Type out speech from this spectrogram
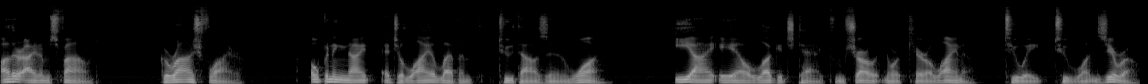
Other items found Garage flyer, opening night at July 11th, 2001. El Al luggage tag from Charlotte, North Carolina, 28210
